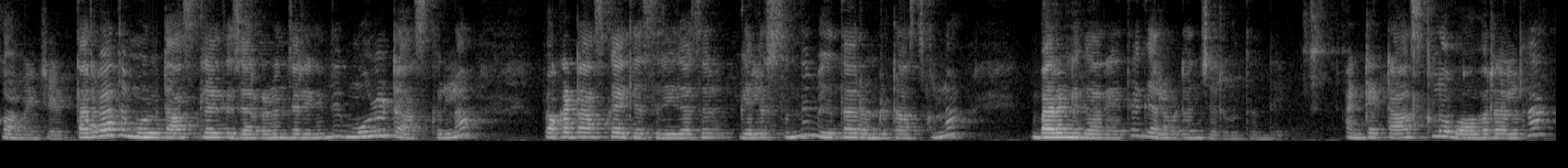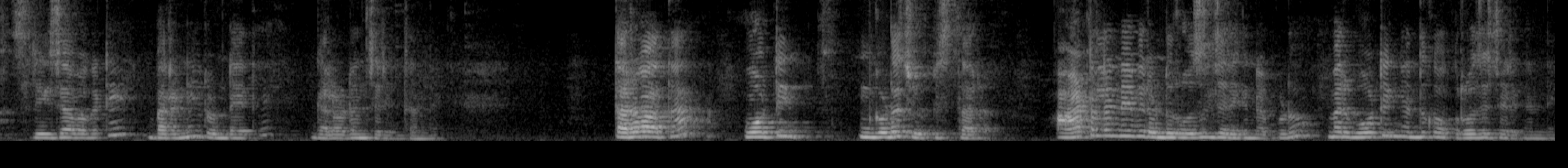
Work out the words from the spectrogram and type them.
కామెంట్ చేయండి. తర్వాత మూడు టాస్క్లు అయితే జరగడం జరిగింది. మూడు టాస్కుల్లో ఒక టాస్క్ అయితే శ్రీజ గెలుస్తుంది. మిగతా రెండు టాస్కుల్లో భరణి గారు అయితే గెలవడం జరుగుతుంది. అంటే టాస్క్లో ఓవరాల్గా శ్రీజ ఒకటి భరణి రెండు అయితే గెలవడం జరుగుతుంది. తర్వాత ఓటింగ్ కూడా చూపిస్తారు. ఆటలు అనేవి రెండు రోజులు జరిగినప్పుడు మరి ఓటింగ్ ఎందుకు ఒక రోజే జరిగింది?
